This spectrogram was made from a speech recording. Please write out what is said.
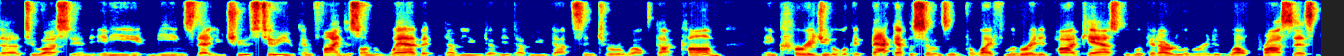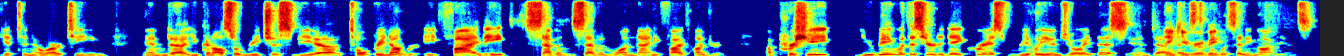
uh, to us in any means that you choose to. You can find us on the web at www.centurawealth.com. Encourage you to look at back episodes of the Life Liberated podcast, look at our liberated wealth process, get to know our team. And uh, you can also reach us via toll free number 858 771 9500. Appreciate you being with us here today, Chris. Really enjoyed this. And uh, thank you, Roby. listening audience.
